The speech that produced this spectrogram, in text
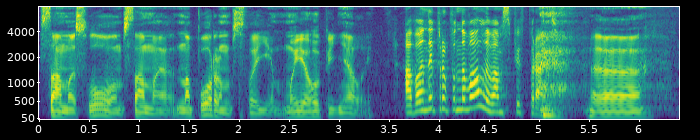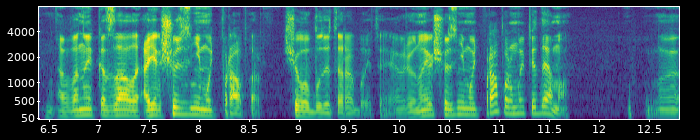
саме словом, саме напором своїм. Ми його підняли. А вони пропонували вам співпрацю? Е, вони казали: а якщо знімуть прапор, що ви будете робити? Я говорю, ну якщо знімуть прапор, ми підемо. Е,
